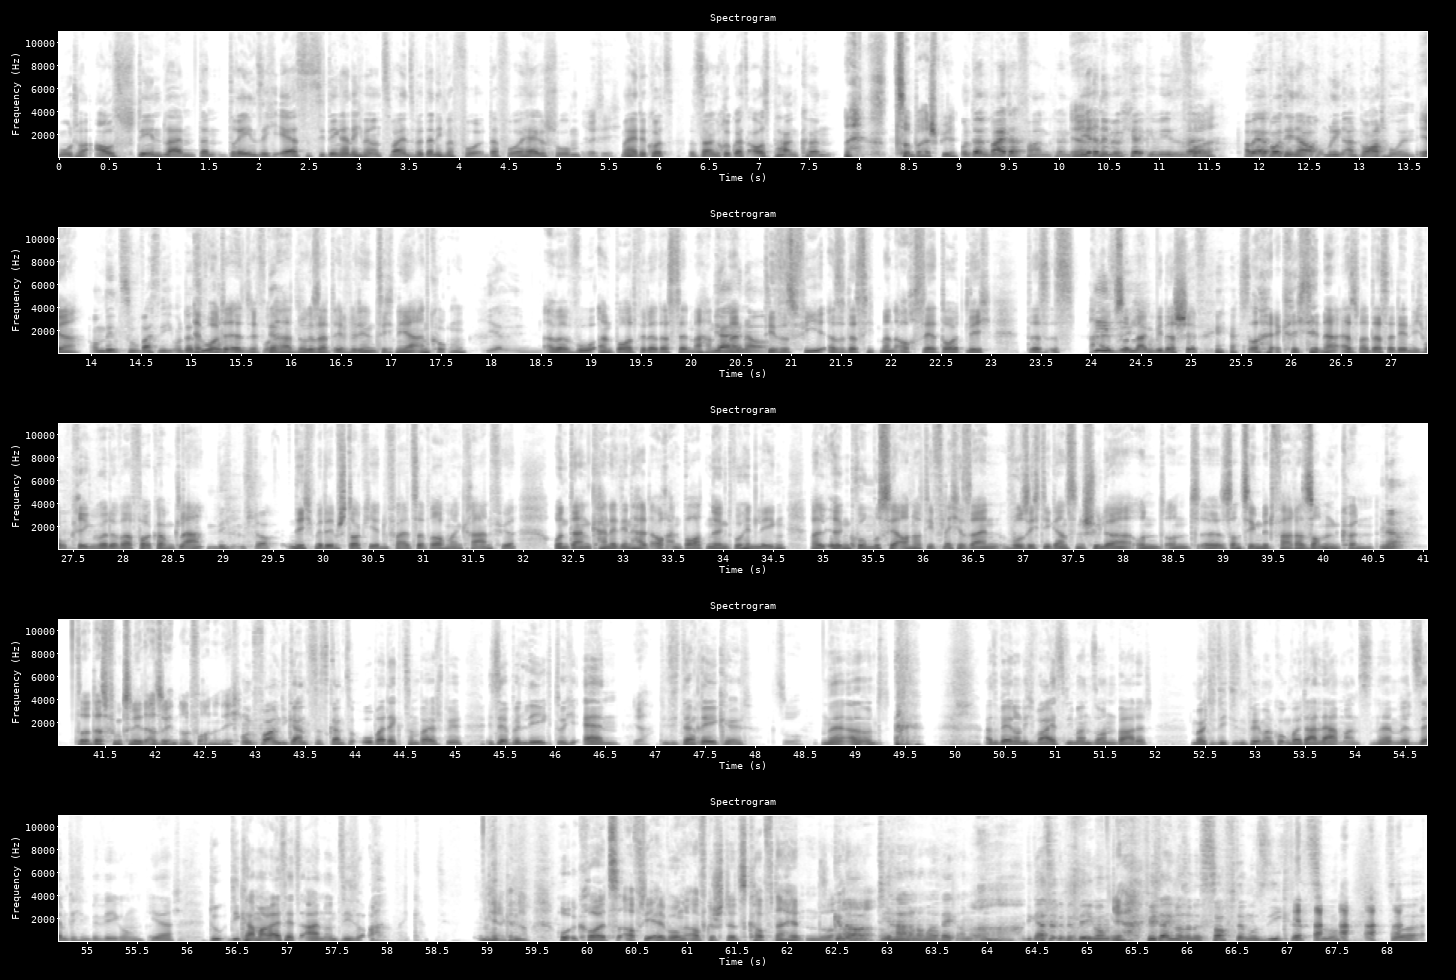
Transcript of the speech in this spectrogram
Motor aus stehen bleiben, dann drehen sich erstens die Dinger nicht mehr und zweitens wird er nicht mehr vor, davor hergeschoben. Richtig. Man hätte kurz sozusagen rückwärts ausparken können Zum Beispiel. und dann weiterfahren können. Ja. Wäre eine Möglichkeit gewesen, weil, Voll. Aber er wollte ihn ja auch unbedingt an Bord holen, Ja. um den zu, was nicht, untersuchen. Er wollte, er, er hat nur gesagt, er will ihn sich näher angucken. ja, Aber wo an Bord will er das denn machen? Ja, ich mein, genau. Dieses Vieh, also das sieht man auch sehr deutlich. Das ist halb so Riesig. lang wie das Schiff. So, er kriegt den da erstmal, dass er den nicht hochkriegen würde, war vollkommen klar. nicht mit dem Stock. Nicht mit dem Stock jedenfalls, da braucht man einen Kran für. Und dann kann er den halt auch an Bord nirgendwo hinlegen, weil irgendwo muss ja auch noch die Fläche sein, wo sich die ganzen Schüler und, und äh, sonstigen Mitfahrer sonnen können. Ja. So, das funktioniert also hinten und vorne nicht. Und vor allem die ganze, das ganze Oberdeck zum Beispiel ist ja belegt durch Anne, Ja, die sich da regelt. so. Ne? Also, und, also wer noch nicht weiß, wie man Sonnenbadet, möchte sich diesen Film angucken, weil da lernt man es, ne? mit sämtlichen Bewegungen. Hier, du, die Kamera ist jetzt an und sie so, ach mein Gott. Ja, genau. Hohlkreuz auf die Ellbogen aufgestützt, Kopf nach hinten. So, Genau, ah, die Haare nochmal weg und, und die ganze Bewegung. Ja. Fehlt eigentlich nur so eine softe Musik dazu. so,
